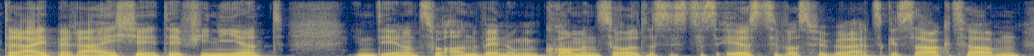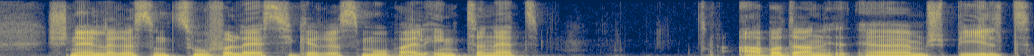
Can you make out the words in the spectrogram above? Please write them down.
drei Bereiche definiert, in denen zu Anwendungen kommen soll. Das ist das erste, was wir bereits gesagt haben, schnelleres und zuverlässigeres Mobile Internet. Aber dann ähm, spielt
